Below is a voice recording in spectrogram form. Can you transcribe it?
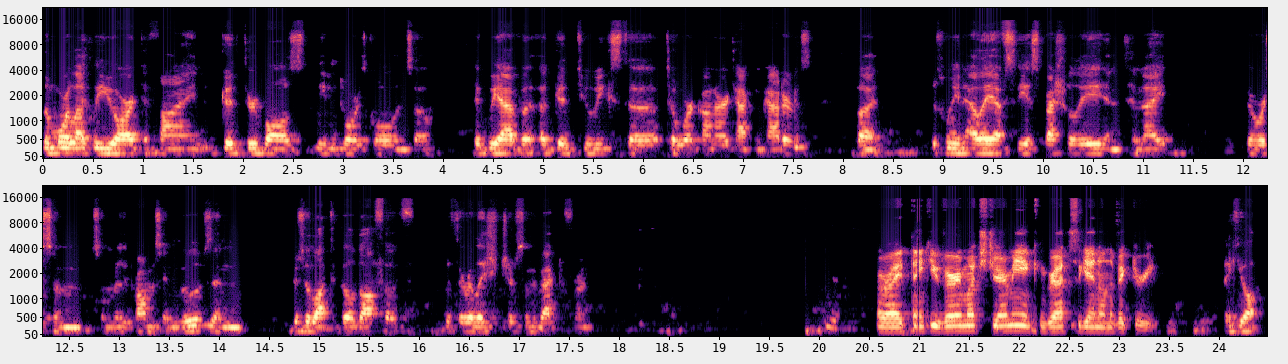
the more likely you are to find good through balls leading towards goal. And so think we have a, a, good two weeks to, to work on our attacking patterns. But between LAFC especially and tonight, there were some some really promising moves, and there's a lot to build off of with the relationships from the back to front. All right, thank you very much, Jeremy, and congrats again on the victory. Thank you all.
